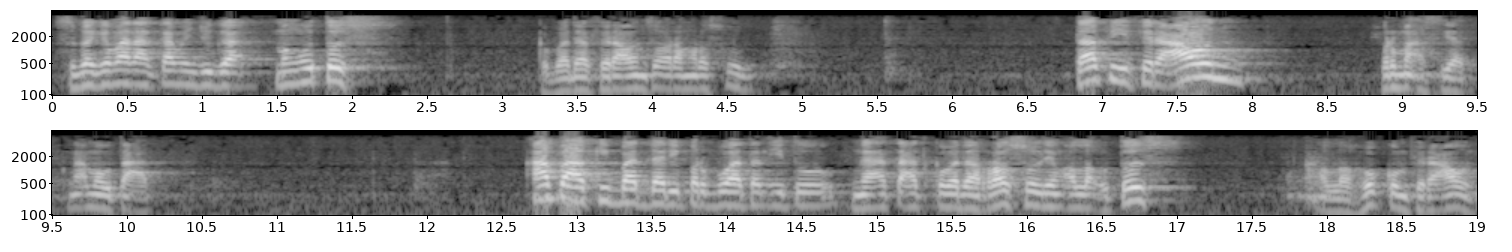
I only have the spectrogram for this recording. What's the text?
Sebagaimana kami juga mengutus kepada Firaun seorang rasul. Tapi Firaun bermaksiat, nggak mau taat. Apa akibat dari perbuatan itu? Nggak taat kepada Rasul yang Allah utus. Allah hukum Fir'aun.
